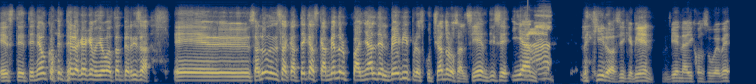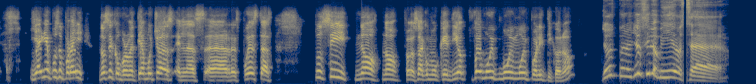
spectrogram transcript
Este, tenía un comentario acá que me dio bastante risa. Eh, saludos de Zacatecas, cambiando el pañal del baby, pero escuchándolos al 100, dice Ian. Ah. Le giro, así que bien, bien ahí con su bebé. Y alguien puso por ahí, no se comprometía mucho en las ah, respuestas. Pues sí, no, no, o sea, como que dio, fue muy, muy, muy político, ¿no? Yo, pero yo sí lo vi, o sea,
